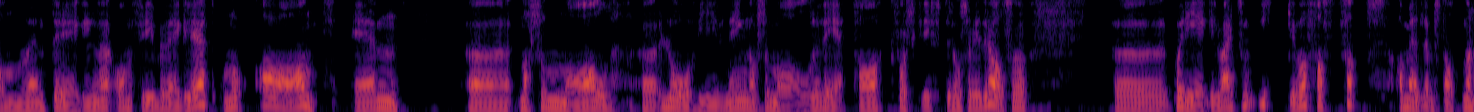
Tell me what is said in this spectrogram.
anvendte reglene om fri bevegelighet og noe annet enn uh, nasjonal uh, lovgivning, nasjonale vedtak, forskrifter osv. Altså Eh, på regelverk som ikke var fastsatt av medlemsstatene.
